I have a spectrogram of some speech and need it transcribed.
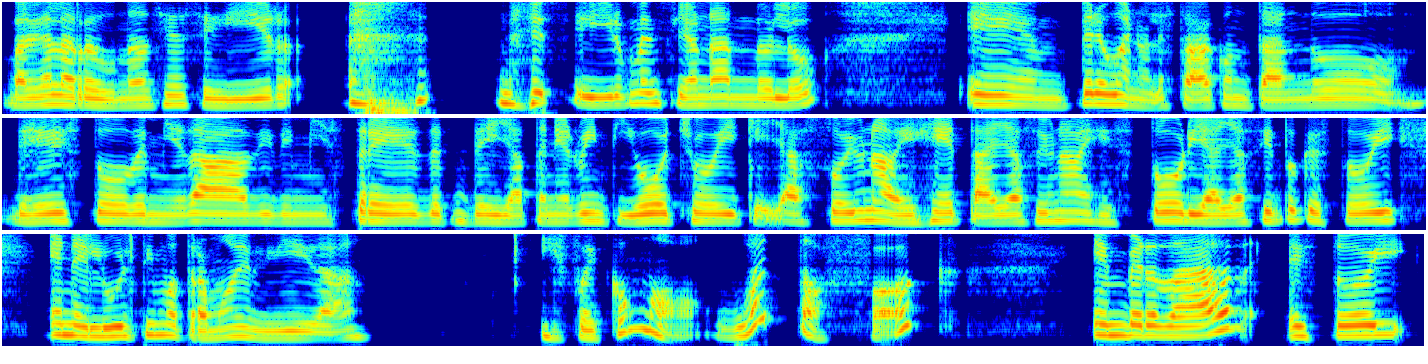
valga la redundancia de seguir, de seguir mencionándolo, Em, pero bueno, le estaba contando de esto, de mi edad y de mi estrés, de, ya tener 28 y que ya soy una vegeta, ya soy una vejestoria, ya siento que estoy en el último tramo de mi vida. Y fue como, ¿what the fuck? En verdad estoy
